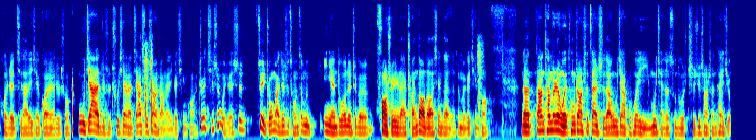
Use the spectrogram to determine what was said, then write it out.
或者其他的一些官员就是说，物价就是出现了加速上涨的一个情况。这个其实我觉得是最终吧，就是从这么一年多的这个放水以来传导到现在的这么一个情况。那当他们认为通胀是暂时的，物价不会以目前的速度持续上升太久。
